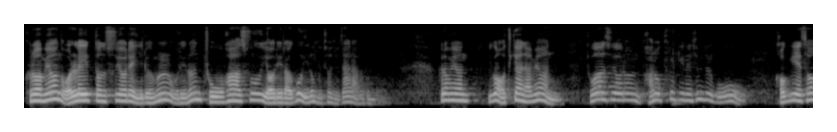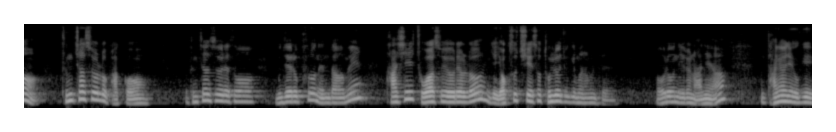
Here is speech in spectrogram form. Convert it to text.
그러면 원래 있던 수열의 이름을 우리는 조화수열이라고 이름 붙여주자라고 된 거예요. 그러면 이건 어떻게 하냐면 조화수열은 바로 풀기는 힘들고 거기에서 등차수열로 바꿔. 등차수열에서 문제를 풀어낸 다음에 다시 조화수열로 이제 역수치해서 돌려주기만 하면 돼. 어려운 일은 아니야. 당연히 여기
